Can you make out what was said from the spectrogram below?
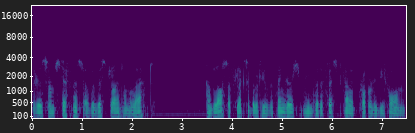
There is some stiffness of the wrist joint on the left, and loss of flexibility of the fingers means that a fist cannot properly be formed.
